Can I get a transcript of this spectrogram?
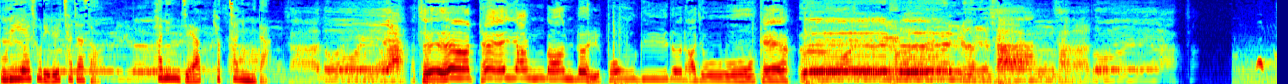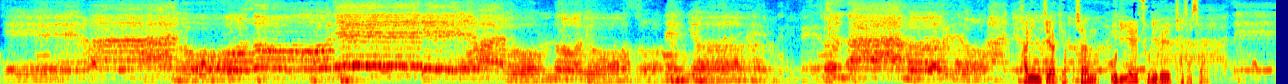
우리의 소리를 찾아서 환인제약 협찬입니다. 제 태양반들 보기를 아주 게 상사 환인제와 겹찬 우리의 소리를 찾아서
